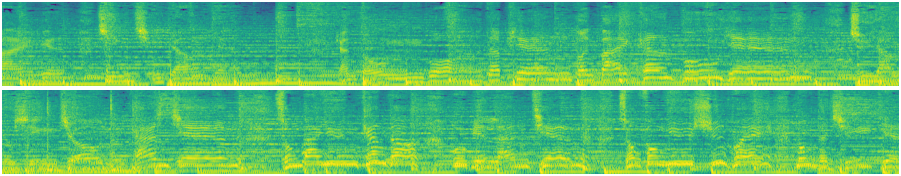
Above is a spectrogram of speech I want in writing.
不用排练，尽情表演。感动过的片段，百看不厌。只要有心就能看见。从白云看到不变蓝天，从风雨寻回梦的起点。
